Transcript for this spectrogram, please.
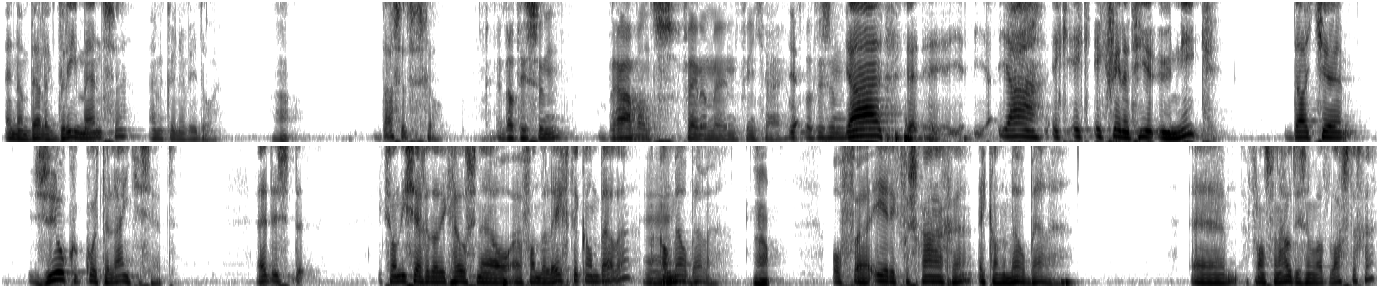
en dan bel ik drie mensen en we kunnen weer door. Ja. Dat is het verschil. En dat is een Brabants fenomeen, vind jij? Of Ja. dat is een... Ja, ja, ik, ik, ik vind het hier uniek dat je zulke korte lijntjes hebt. Hè, dus de, ik zal niet zeggen dat ik heel snel eh, van de leegte kan bellen, maar ik kan Mhm. wel bellen. Ja. Of eh, Erik Verschagen, ik kan hem wel bellen. Eh, Frans van Hout is een wat lastige,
